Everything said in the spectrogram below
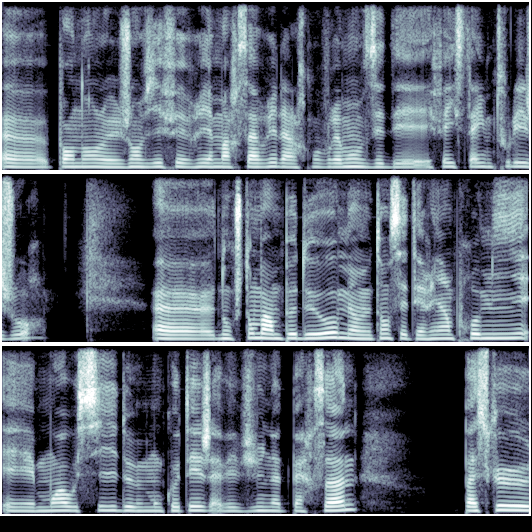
euh, pendant le janvier, février, mars, avril, alors qu'on vraiment faisait des FaceTime tous les jours. Euh, donc je tombe un peu de haut, mais en même temps, c'était rien promis. Et moi aussi, de mon côté, j'avais vu une autre personne. Parce que,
